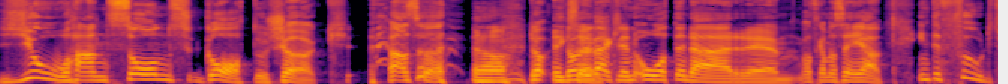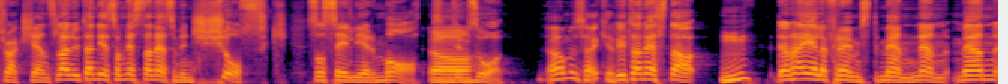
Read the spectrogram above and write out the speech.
Johanssons gatukök. Alltså, Ja, de, de är exakt. verkligen åt den där, eh, vad ska man säga, inte food truck-känslan, utan det som nästan är som en kiosk som säljer mat. Ja. Typ så. Ja, men säkert. Vi tar nästa. Den här gäller främst männen, men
